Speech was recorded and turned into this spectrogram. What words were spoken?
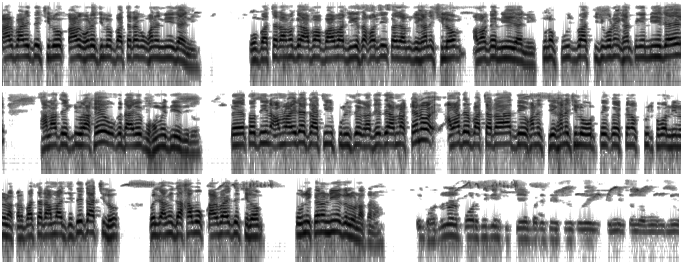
কার বাড়িতে ছিল কার ঘরে ছিল বাচ্চাটাকে ওখানে নিয়ে যায়নি। ও বাচ্চারা আমাকে আমার বারবার জিজ্ঞাসা করছে কাজ আমি যেখানে ছিলাম, আমাকে নিয়ে যায়নি। কোনো পুছবাছ কিছু করে এখান থেকে নিয়ে যায়, থানাতে একটু রাখে, ওকে ডাইরেক্ট হোমে দিয়ে দিল। তো এতদিন আমরা এটা চাচ্ছি পুলিশের কাছে যে আমরা কেন আমাদের বাচ্চাটা যে ওখানে, যেখানে ছিল, ওর থেকে কেন খোঁজ খবর নিল না কেন? বাচ্চাটা আমরা যেতে চাচ্ছিল, বলছে আমি দেখাবো কার বাড়িতে ছিলাম, তো উনি কেন নিয়ে গেলো না কেন? এই ঘটনার পর থেকে পার্টি থেকে শুরু করে বাবু উনিও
